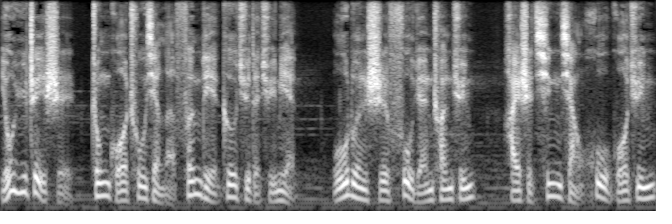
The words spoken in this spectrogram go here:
由于这时中国出现了分裂割据的局面，无论是复原川军，还是倾向护国军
